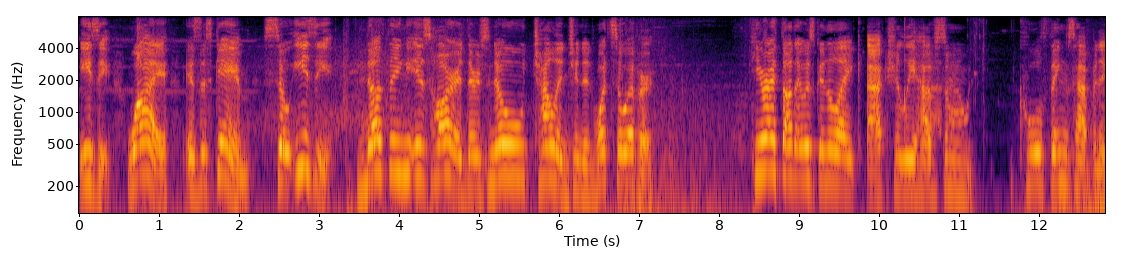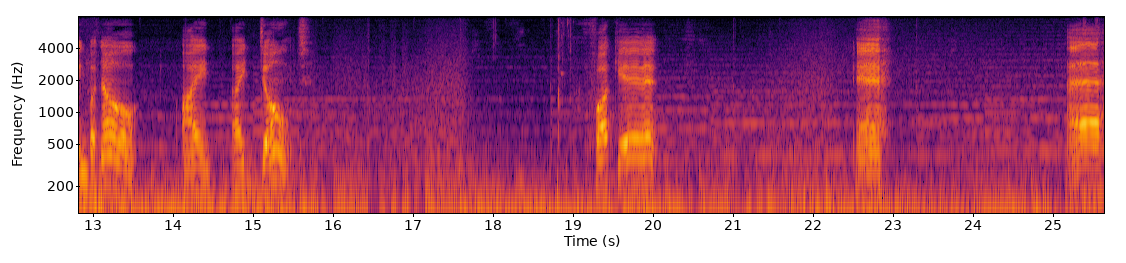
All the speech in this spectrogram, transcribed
Easy. Why is this game so easy? Nothing is hard. There's no challenge in it whatsoever. Here I thought I was gonna like actually have some cool things happening, but no. I I don't. Fuck it. Eh. Ah,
